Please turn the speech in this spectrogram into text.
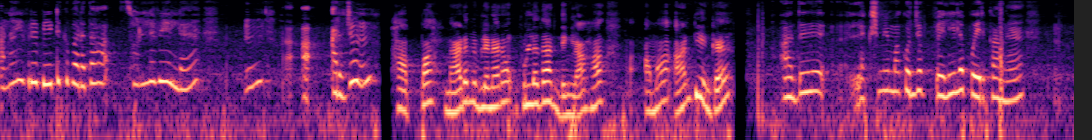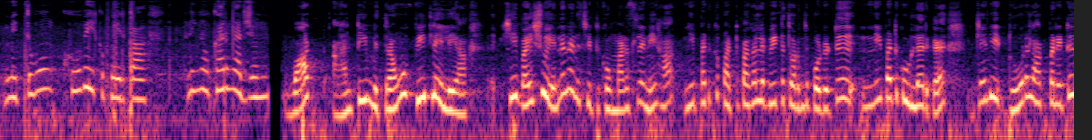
ஆனால் இவர் வீட்டுக்கு வரதா சொல்லவே இல்லை. அர்ஜுன்? அப்பா மேடம் இவ்வளவு நேரம் உள்ளதான் இருந்தீங்களா? ஆமா ஆண்டி எங்க? அது லக்ஷ்மி அம்மா கொஞ்சம் வெளியில் போயிருக்காங்க. மித்துவும் கோவிலுக்கு போயிருக்கா. நீங்கள் உட்காருங்க அர்ஜுன். வாட் ஆண்டி மித்ராவும் வீட்ல இல்லையா? ஹே வைஷு என்ன நினைச்சிட்டு இருக்கோம்? மனசுல நீ ஹா நீ பட்டுக்கு பட்டு பகல்ல வீட்டை திறந்து போட்டுட்டு நீ பட்டுக்கு உள்ள இருக்க. ஏண்டி டோரை லாக் பண்ணிட்டு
